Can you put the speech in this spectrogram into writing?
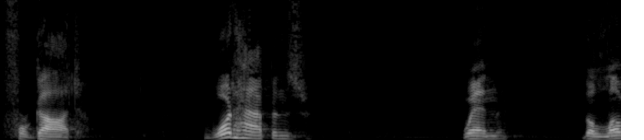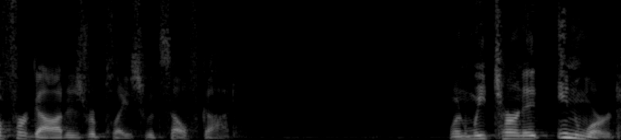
for God. What happens when the love for God is replaced with self God? When we turn it inward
